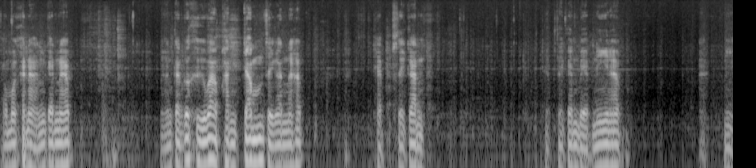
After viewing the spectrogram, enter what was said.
เอามาขนานกันนะครับขนานกันก็คือว่าพันจำใส่กันนะครับ แท็บใส่กัน ใส่กันแบบนี้นะครับนี่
